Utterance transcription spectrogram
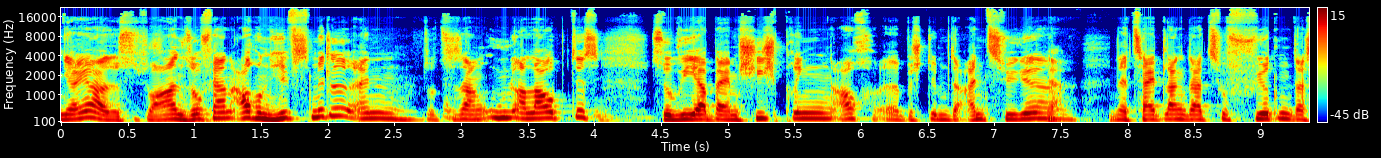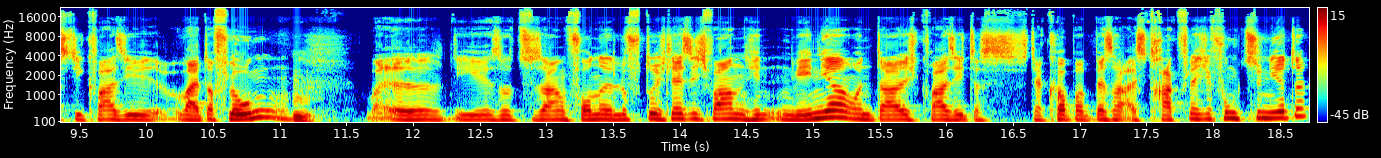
Ja, ja, das war insofern auch ein Hilfsmittel, ein sozusagen unerlaubtes, so wie ja beim Skispringen auch äh, bestimmte Anzüge ja. eine Zeit lang dazu führten, dass die quasi weiter flogen. Hm weil die sozusagen vorne luftdurchlässig waren, hinten weniger und dadurch quasi dass der Körper besser als Tragfläche funktionierte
